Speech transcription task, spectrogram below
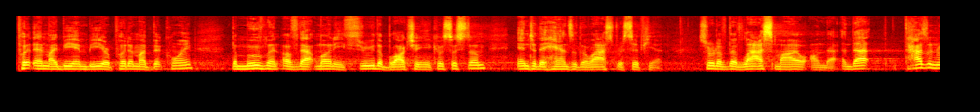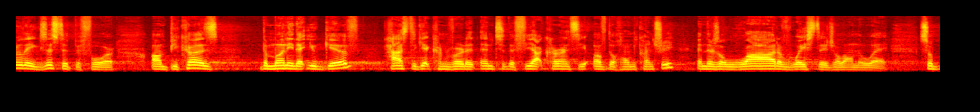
put in my BNB or put in my Bitcoin the movement of that money through the blockchain ecosystem into the hands of the last recipient, sort of the last mile on that. And that hasn't really existed before um, because the money that you give has to get converted into the fiat currency of the home country, and there's a lot of wastage along the way. So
